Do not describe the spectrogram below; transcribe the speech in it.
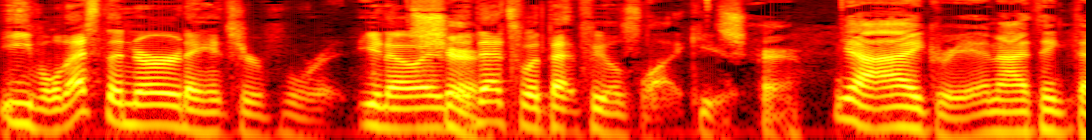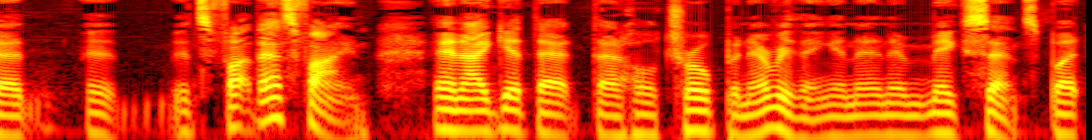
evil that's the nerd answer for it you know and Sure. that's what that feels like here Sure. Yeah, I agree, and I think that it, it's fi- that's fine, and I get that that whole trope and everything, and, and it makes sense. But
